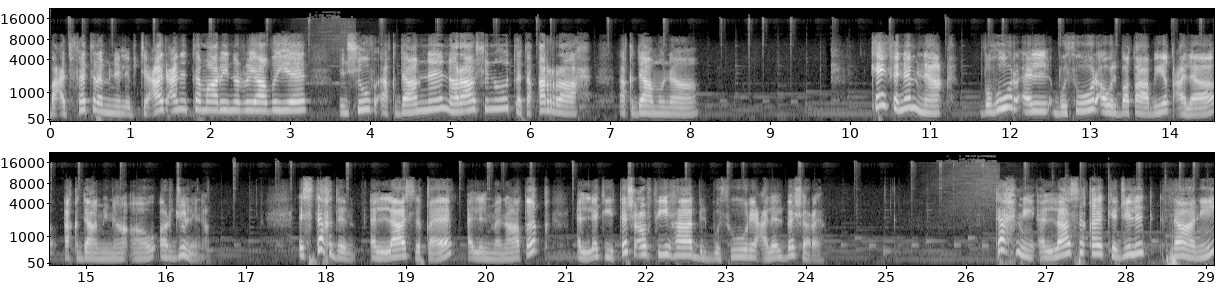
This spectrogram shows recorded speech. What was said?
بعد فترة من الابتعاد عن التمارين الرياضية نشوف أقدامنا نرى شنو تتقرح أقدامنا. كيف نمنع ظهور البثور أو البطابيط على أقدامنا أو أرجلنا؟ استخدم اللاصقة للمناطق التي تشعر فيها بالبثور على البشرة. تحمي اللاصقة كجلد ثاني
